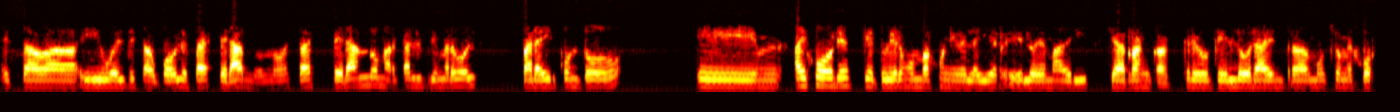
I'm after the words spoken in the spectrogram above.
Estaba y vuelta y Sao Paulo estaba esperando, ¿no? Estaba esperando marcar el primer gol para ir con todo eh, hay jugadores que tuvieron un bajo nivel ayer, eh, lo de Madrid, que arranca, creo que Lora entra mucho mejor,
